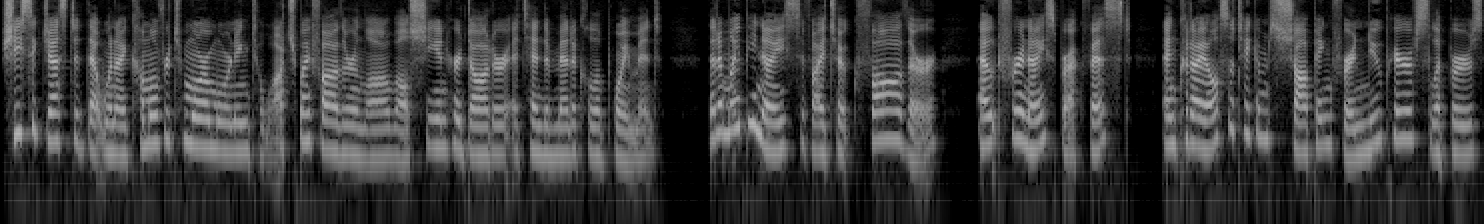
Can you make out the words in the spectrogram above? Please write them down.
She suggested that when I come over tomorrow morning to watch my father in law while she and her daughter attend a medical appointment, that it might be nice if I took father out for a nice breakfast, and could I also take him shopping for a new pair of slippers,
